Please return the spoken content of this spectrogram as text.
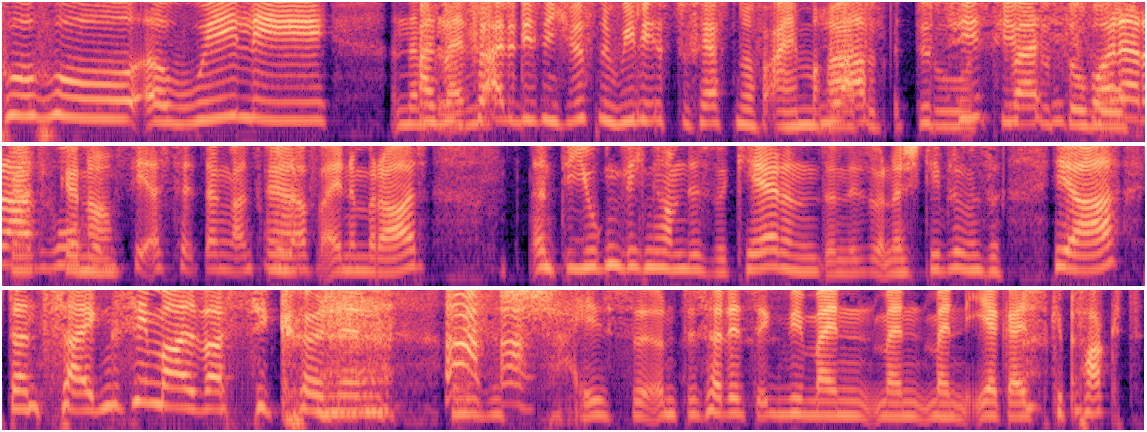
huhu, a Wheelie. Also für alle, die es nicht wissen, Wheelie ist, du fährst nur auf einem Rad. auf, und du, ziehst quasi es das so Vorderrad hoch, hoch, genau. und fährst halt dann ganz cool Ja. auf einem Rad. Und die Jugendlichen haben das bekehrt und dann ist so einer stehen und so, ja, dann zeigen Sie mal, was Sie können. und ich so, scheiße. Und das hat jetzt irgendwie mein, mein, mein Ehrgeiz gepackt.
